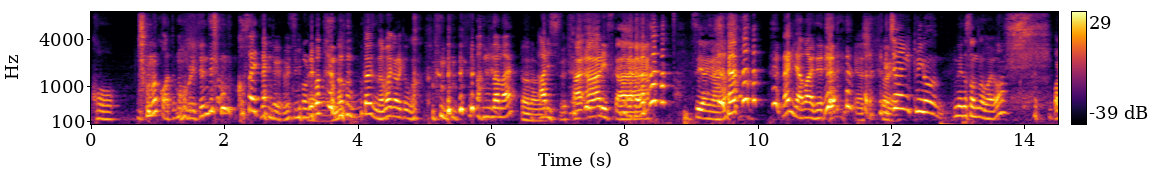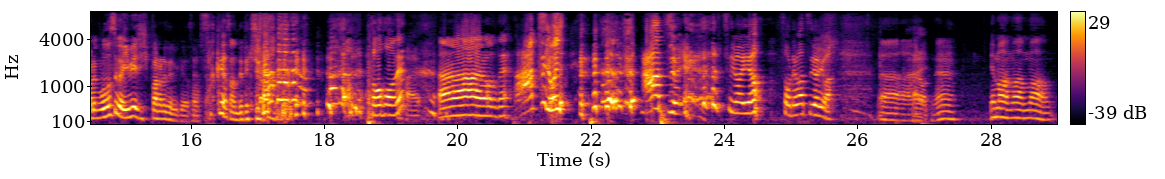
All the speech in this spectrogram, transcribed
こうその子はってもう俺全然その子さえてないんだけど別に俺は。なとりあえず名前から聞こうか。あ名前？あ名前アリス。あアリスか。強いな。よ何名前で？ちなみに君のメイドさんの名前は？俺ものすごいイメージ引っ張られてるけどさ咲夜さん出てきちゃった。んだよね東宝ね、はい。あーなるほどね。あー強い。あー強い。強いよ。それは強いわ。あーなるほどね。い。やまあまあまあ。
